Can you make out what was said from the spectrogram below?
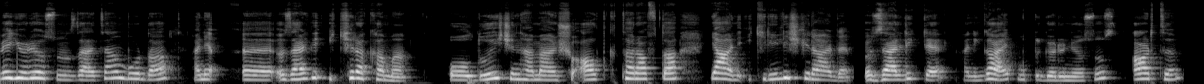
Ve görüyorsunuz zaten burada hani e, özellikle iki rakamı olduğu için hemen şu alt tarafta yani ikili ilişkilerde özellikle hani gayet mutlu görünüyorsunuz. Artı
